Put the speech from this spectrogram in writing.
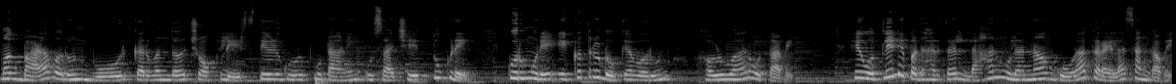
मग बाळावरून बोर करवंद चॉकलेट्स तिळगुळ फुटाणे उसाचे तुकडे कुरमुरे एकत्र डोक्यावरून हळूवार ओतावे हे ओतलेले पदार्थ लहान मुलांना गोळा करायला सांगावे.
